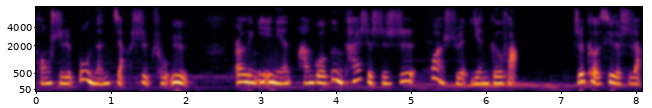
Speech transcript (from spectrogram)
同时不能假释出狱。二零一一年，韩国更开始实施化学阉割法。只可惜的是啊，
